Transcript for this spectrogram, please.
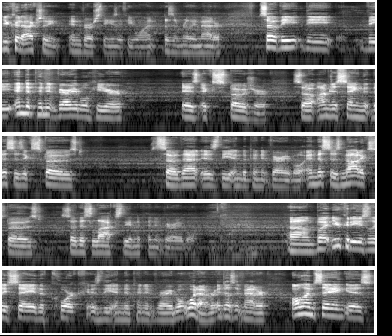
You could actually inverse these if you want. Doesn't really matter. So the the the independent variable here is exposure. So I'm just saying that this is exposed. So that is the independent variable. And this is not exposed, so this lacks the independent variable. Um, but you could easily say the cork is the independent variable. Whatever, it doesn't matter. All I'm saying is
